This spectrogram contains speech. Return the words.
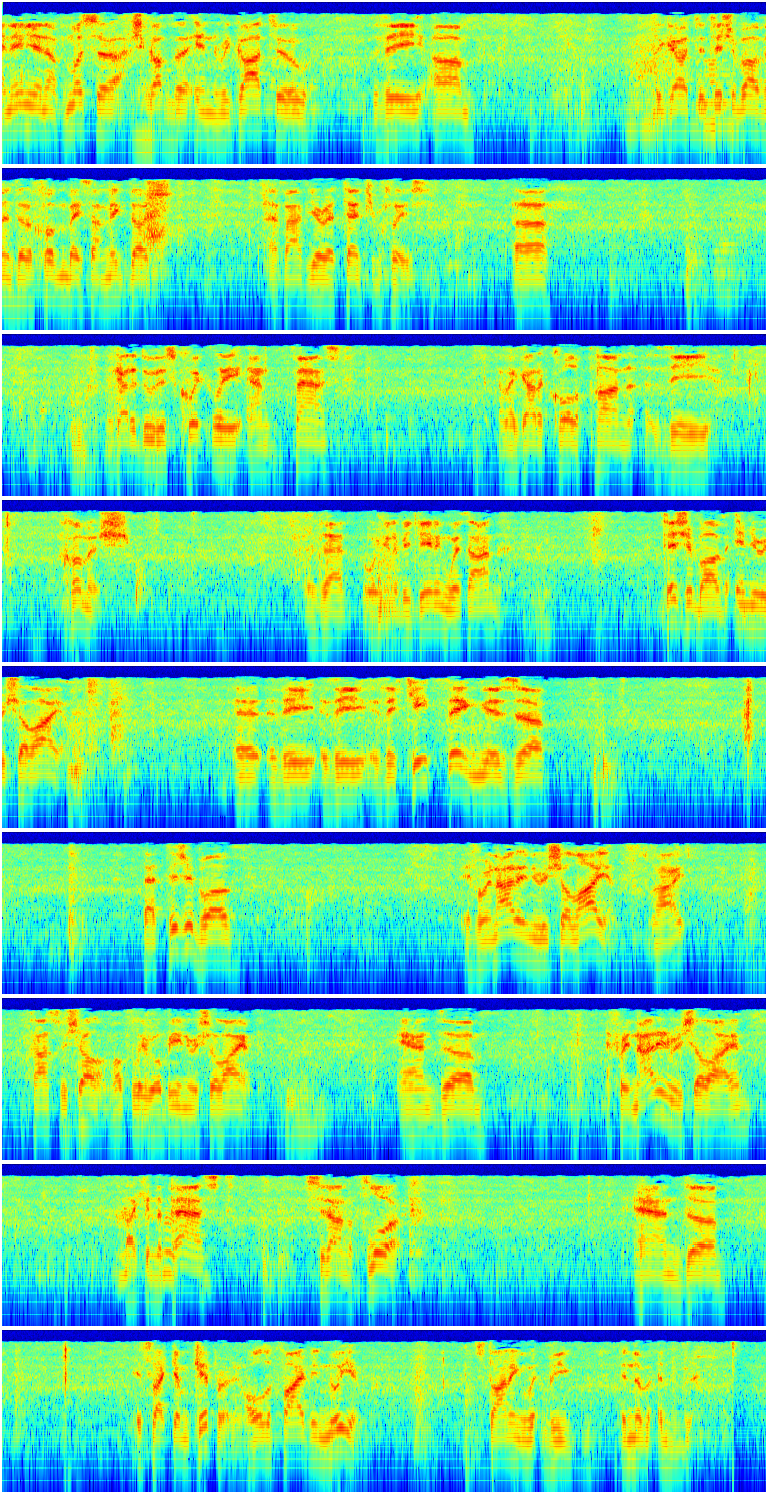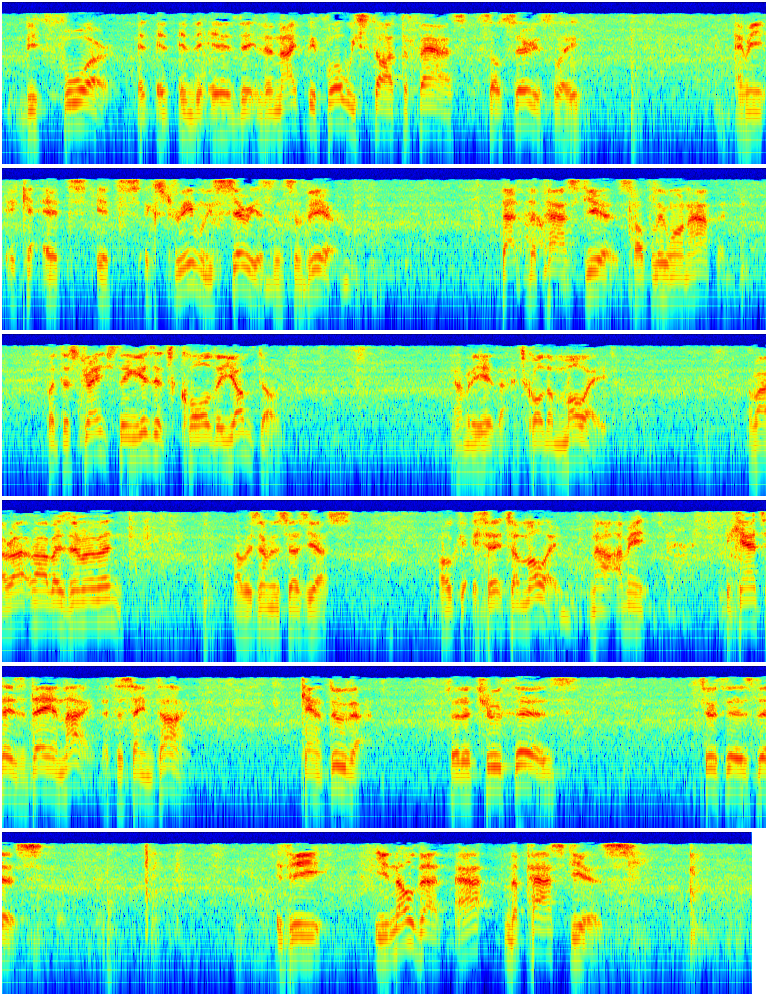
an Indian of Musar Hashkafa in regard to the um, to to Tisha B'Av and to the Churban Beis Hamikdash. If I have your attention, please. Uh, I got to do this quickly and fast, and I got to call upon the Chumash that we're going to be dealing with on Tisha B'Av in Yerushalayim. Uh, the the the key thing is uh, that Tisha B'Av, if we're not in Yerushalayim, right? Chas. Hopefully, we'll be in Yerushalayim. And um, if we're not in Yerushalayim, like in the past, sit on the floor. And um, it's like Yom Kippur, all the five Inuyim, starting with the, in the in, before in, in the, the, the night before we start the fast so seriously. I mean, it, it's it's extremely serious and severe. That the past years hopefully won't happen. But the strange thing is, it's called a Yom Tov. How many hear that? It's called a Moed. Am I right, Rabbi Zimmerman? Rabbi Zimmerman says yes. Okay, so it's a Moed. Now, I mean, you can't say it's day and night at the same time. Can't do that. So the truth is, truth is this. The, you know that at the past years,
